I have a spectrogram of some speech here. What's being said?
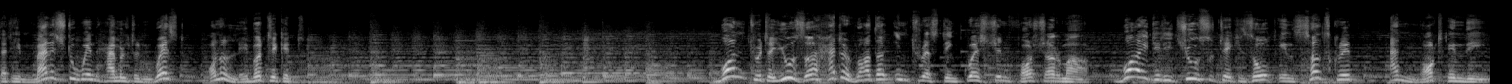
that he managed to win Hamilton West on a Labour ticket. One Twitter user had a rather interesting question for Sharma. Why did he choose to take his oath in Sanskrit and not Hindi?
